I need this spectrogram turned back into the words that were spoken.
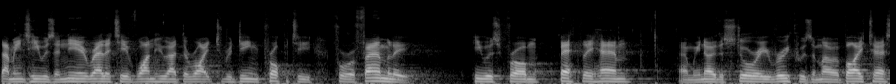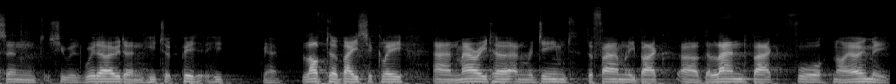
That means he was a near relative, one who had the right to redeem property for a family. He was from Bethlehem, and we know the story. Ruth was a Moabitess, and she was widowed, and he took he you know, loved her basically, and married her and redeemed the family back, uh, the land back for Naomi.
